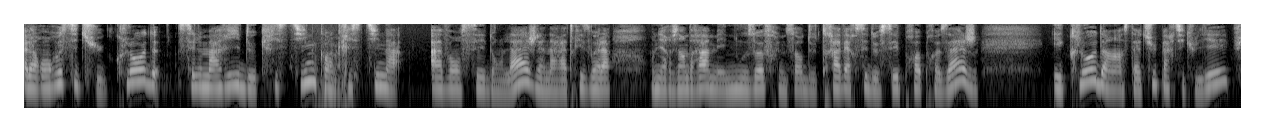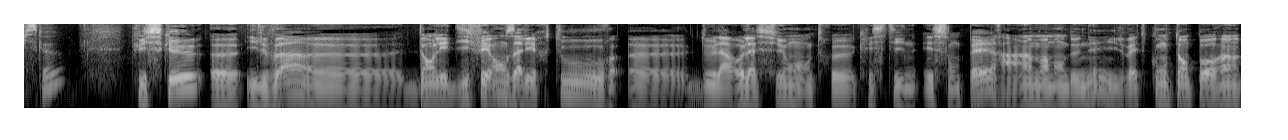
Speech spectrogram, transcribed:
Alors on resitue. Claude, c'est le mari de Christine quand Christine a avancé dans l'âge. La narratrice, voilà, on y reviendra, mais nous offre une sorte de traversée de ses propres âges. Et Claude a un statut particulier puisque puisque euh, il va euh, dans les différents allers-retours euh, de la relation entre Christine et son père. À un moment donné, il va être contemporain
